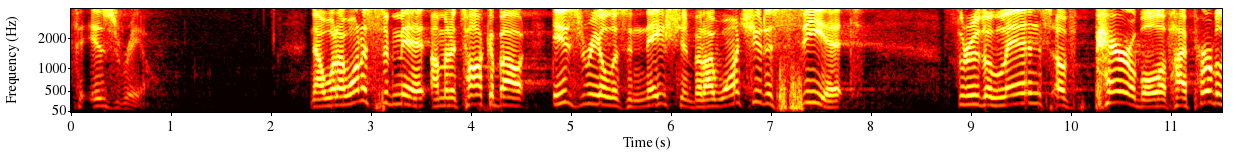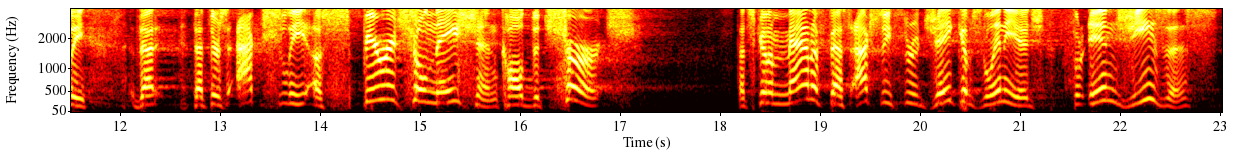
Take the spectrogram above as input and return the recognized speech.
to Israel. Now, what I want to submit, I'm going to talk about Israel as a nation, but I want you to see it through the lens of parable, of hyperbole, that, that there's actually a spiritual nation called the church that's going to manifest actually through Jacob's lineage in Jesus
